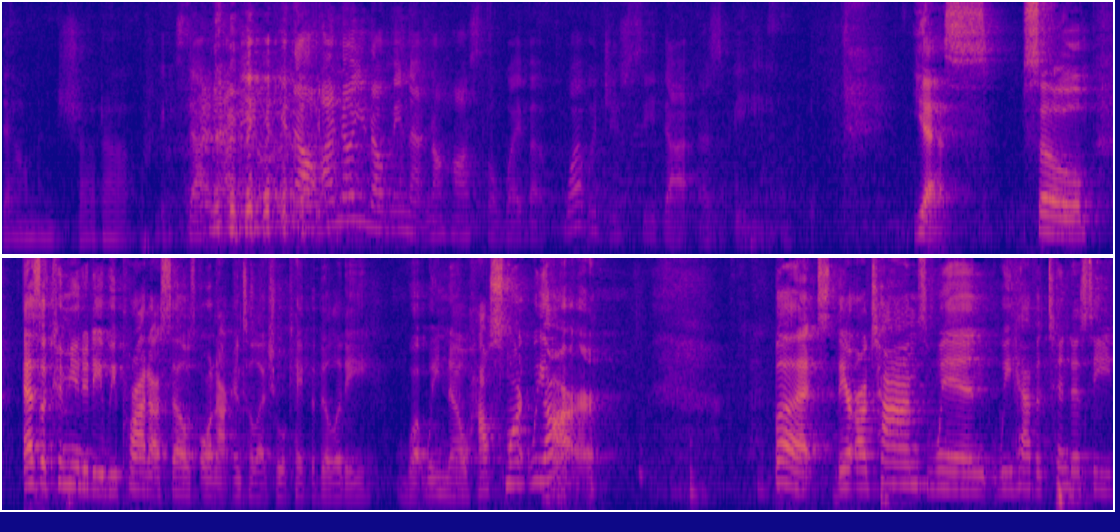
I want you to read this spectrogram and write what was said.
down and shut up? Exactly. I mean, you know, I know you don't mean that in a hostile way, but what would you see that as being? Yes. So, as a community, we pride ourselves on our intellectual capability, what we know, how smart we are. But there are times when we have a tendency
